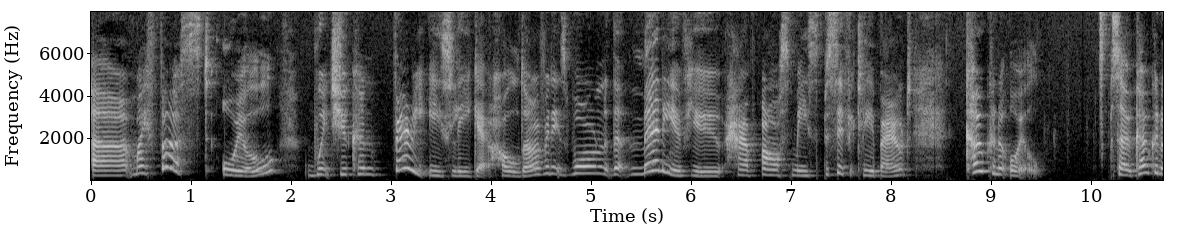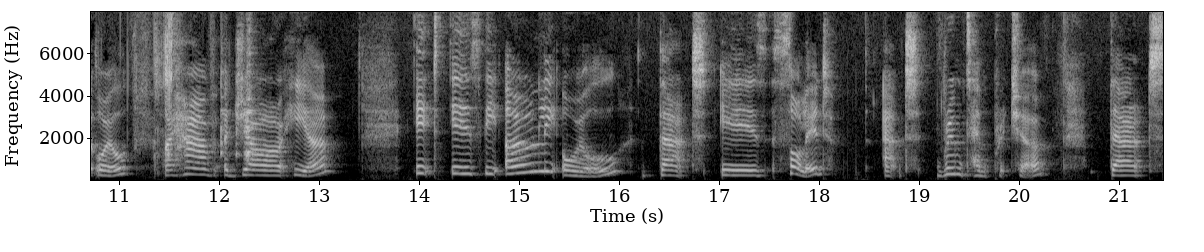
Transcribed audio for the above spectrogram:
uh, my first oil, which you can very easily get hold of, and it's one that many of you have asked me specifically about, coconut oil. So coconut oil, I have a jar here. It is the only oil that is solid at room temperature that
